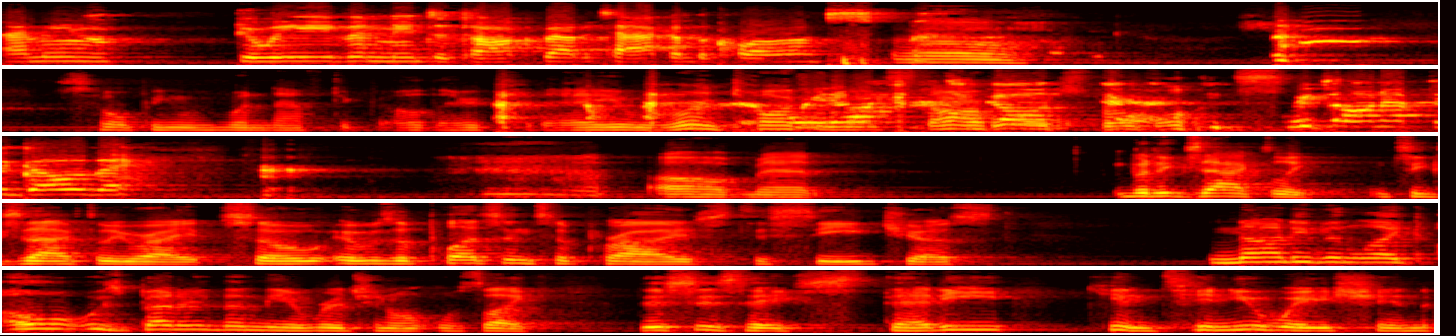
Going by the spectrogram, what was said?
I mean, do we even need to talk about Attack of the Clones? Oh, I was hoping we wouldn't have to go there today. We weren't talking We about Star Wars. We don't have to go there. Oh man. But exactly. It's exactly right. So it was a pleasant surprise to see just not even like, oh, it was better than the original. It was like, this is a steady continuation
